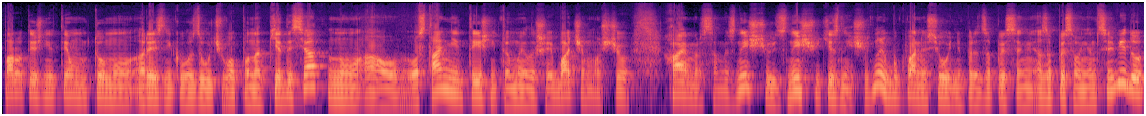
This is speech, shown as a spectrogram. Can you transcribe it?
Пару тижнів тому, тому Резніков озвучував понад 50. Ну а останні тижні то ми лише бачимо, що Хаймерсами знищують, знищують і знищують. Ну і буквально сьогодні перед записуванням цього відео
